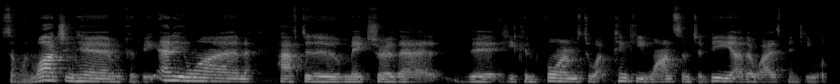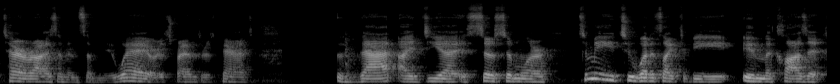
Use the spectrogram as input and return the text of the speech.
someone watching him, could be anyone. Have to make sure that that he conforms to what Pinky wants him to be. Otherwise, Pinky will terrorize him in some new way, or his friends, or his parents that idea is so similar to me to what it's like to be in the closet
